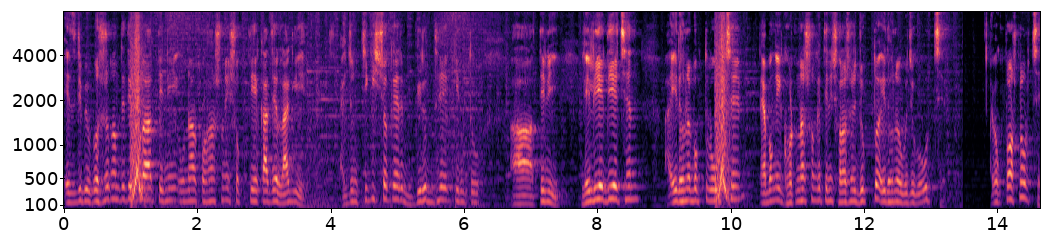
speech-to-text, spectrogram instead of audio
এসডিপি প্রশাসনকান্তি ত্রিপুরা তিনি ওনার প্রশাসনিক শক্তি কাজে লাগিয়ে একজন চিকিৎসকের বিরুদ্ধে কিন্তু তিনি লেলিয়ে দিয়েছেন, এই ধরনের বক্তব্য উঠছে এবং এই ঘটনার সঙ্গে তিনি সরাসরি যুক্ত, এই ধরনের অভিযোগ উঠছে এবং প্রশ্ন উঠছে।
